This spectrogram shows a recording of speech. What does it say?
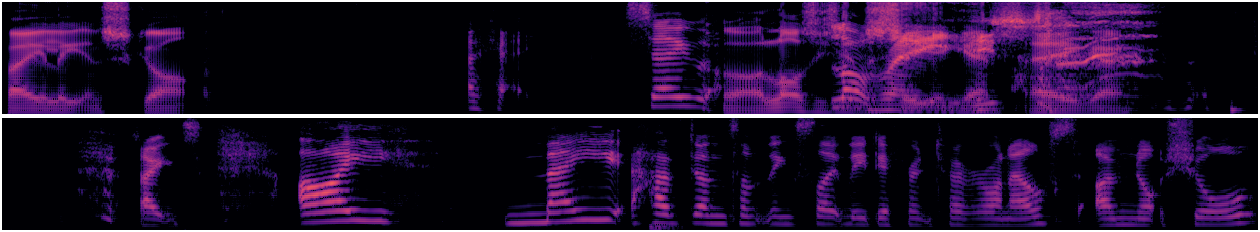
Bailey, and Scott. Okay. So Oh, Lozzie's in the seat again. Lozzies. There you go. Thanks. I may have done something slightly different to everyone else. I'm not sure,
